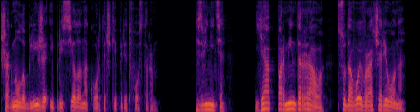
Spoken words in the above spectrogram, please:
шагнула ближе и присела на корточки перед Фостером. «Извините, я Парминдер Рао, судовой врач Ориона.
